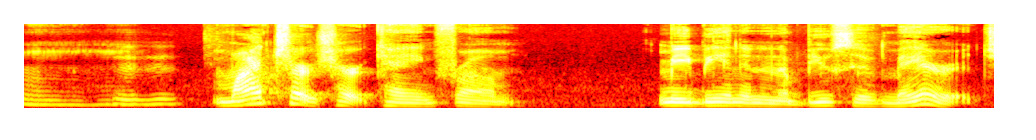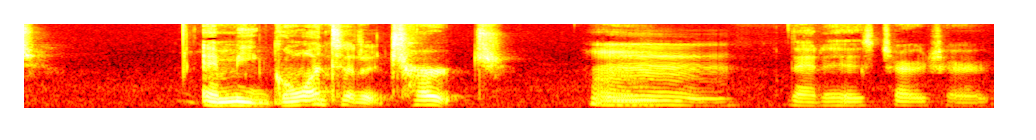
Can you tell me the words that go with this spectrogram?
Mhm. Mm-hmm. My church hurt came from me being in an abusive marriage and me going to the church Hmm. Mm. That is church hurt.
